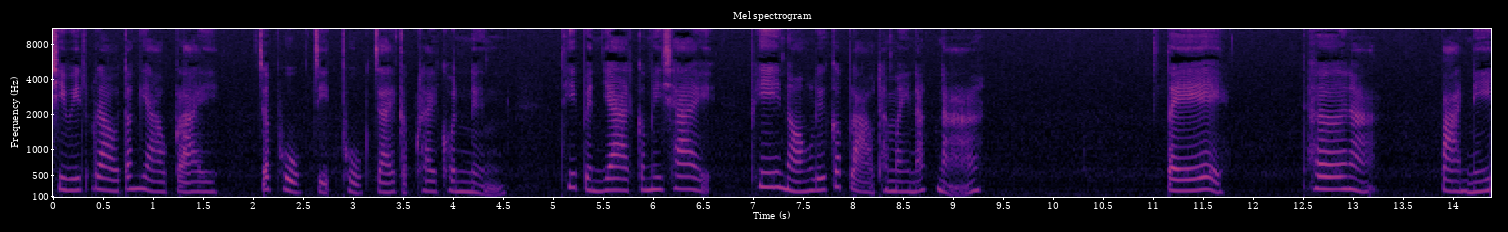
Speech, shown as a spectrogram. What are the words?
ชีวิตเราตั้งยาวไกล จะผูกจิตผูกใจกับใครคนหนึ่ง ที่เป็นญาติก็ไม่ใช่ พี่น้องหรือก็เปล่าทำไมนักหนา เต เธอน่ะ ป่านนี้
